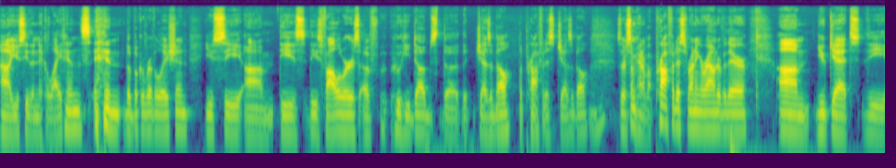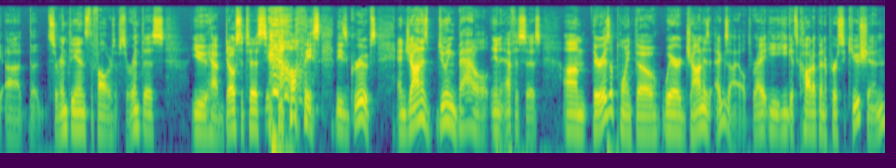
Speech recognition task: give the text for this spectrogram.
Uh, you see the Nicolaitans in the Book of Revelation. You see um, these these followers of who he dubs the the Jezebel, the prophetess Jezebel. So there's some kind of a prophetess running around over there. Um, you get the uh, the Cerinthians, the followers of Cerinthus you have Docetus, you have all these these groups, and John is doing battle in Ephesus. Um, there is a point though where John is exiled, right? He he gets caught up in a persecution,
